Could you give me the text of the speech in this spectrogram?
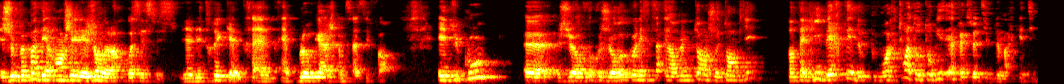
je peux pas déranger les gens dans leur processus. Il y a des trucs très, très blocage comme ça, c'est fort. Et du coup, euh, je, je reconnaissais ça et en même temps, je t'enviais dans ta liberté de pouvoir, toi, t'autoriser à faire ce type de marketing.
